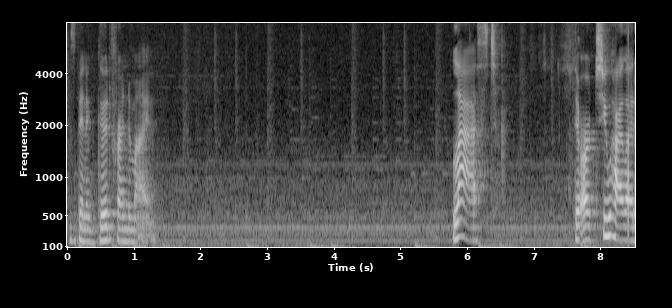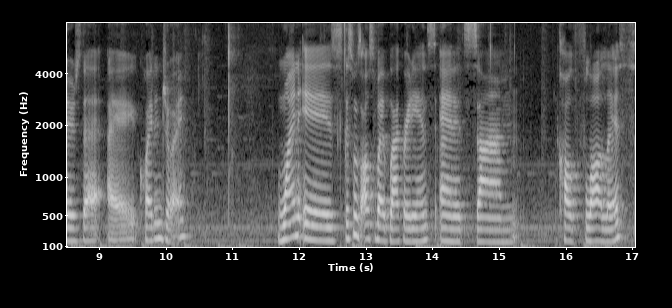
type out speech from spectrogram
has been a good friend of mine. Last, there are two highlighters that I quite enjoy. One is, this one's also by Black Radiance and it's um, called Flawless.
